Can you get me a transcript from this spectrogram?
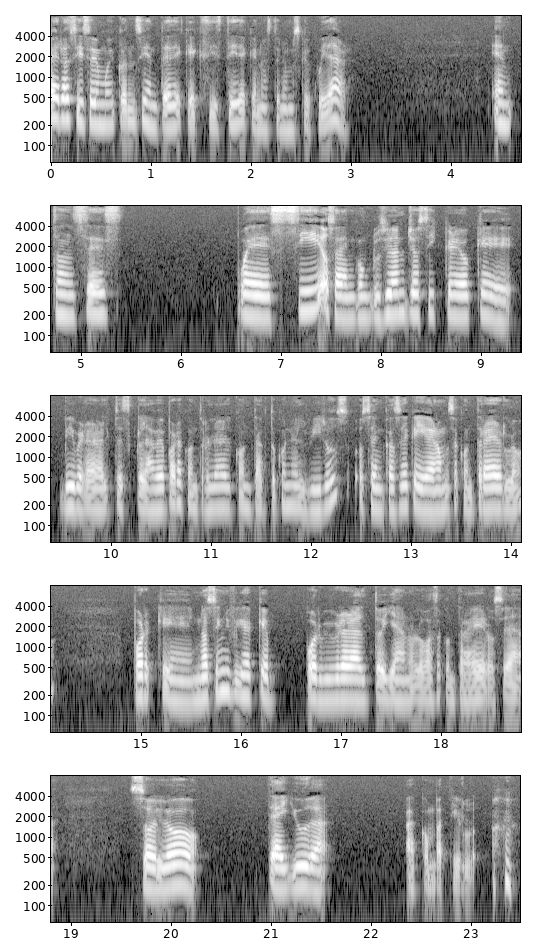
Pero sí soy muy consciente de que existe y de que nos tenemos que cuidar. Entonces, pues sí, o sea, en conclusión, yo sí creo que vibrar alto es clave para controlar el contacto con el virus. O sea, en caso de que llegáramos a contraerlo, porque no significa que por vibrar alto ya no lo vas a contraer, o sea, solo te ayuda a combatirlo.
